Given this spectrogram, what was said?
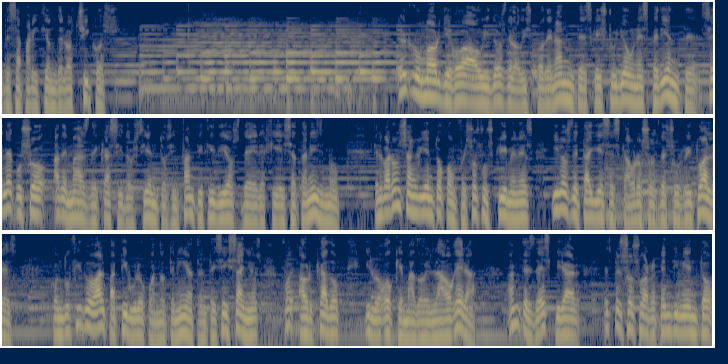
desaparición de los chicos. El rumor llegó a oídos del obispo de Nantes, que instruyó un expediente. Se le acusó, además de casi 200 infanticidios, de herejía y satanismo. El varón sangriento confesó sus crímenes y los detalles escabrosos de sus rituales. Conducido al patíbulo cuando tenía 36 años, fue ahorcado y luego quemado en la hoguera. Antes de expirar, expresó su arrepentimiento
